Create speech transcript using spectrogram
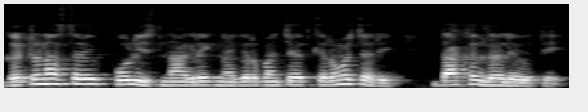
घटनास्थळी पोलीस नागरिक नगरपंचायत कर्मचारी दाखल झाले होते.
